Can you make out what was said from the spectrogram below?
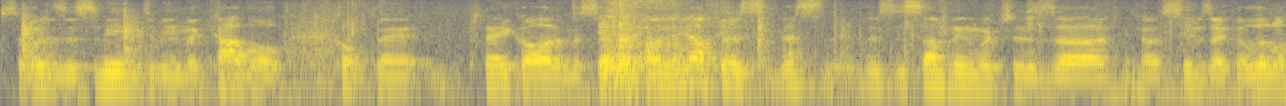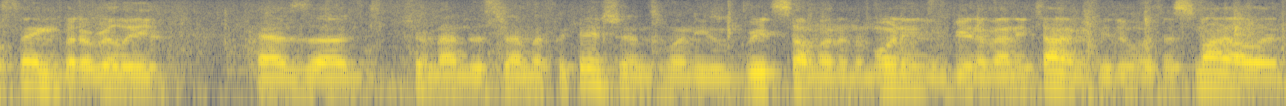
So what does this mean to be makabel pnei kol adam upon the office? This this is something which is uh, you know seems like a little thing, but it really has uh, tremendous ramifications. When you greet someone in the morning, you greet them anytime. If you do it with a smile, it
